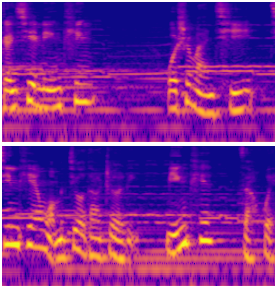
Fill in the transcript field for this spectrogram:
感谢聆听，我是晚琪，今天我们就到这里，明天再会。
